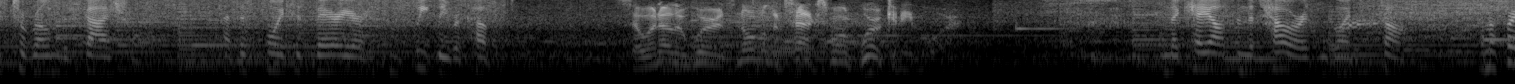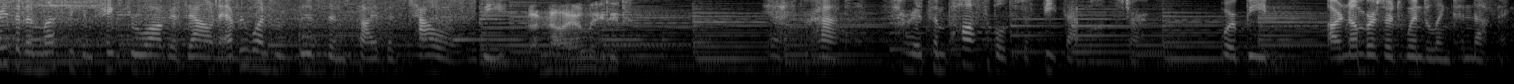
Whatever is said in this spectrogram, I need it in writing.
continues to roam the Sky Shore. At this point, his barrier has completely recovered. So, in other words, normal attacks won't work anymore. And the chaos in the tower isn't going to stop. I'm afraid that unless we can take Druaga down, everyone who lives inside this tower will be. Annihilated? Yes, perhaps. Sir, it's impossible to defeat that monster. We're beaten. Our numbers are dwindling to nothing.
